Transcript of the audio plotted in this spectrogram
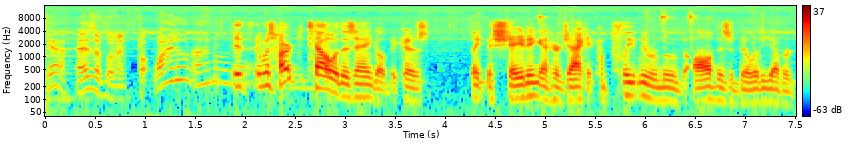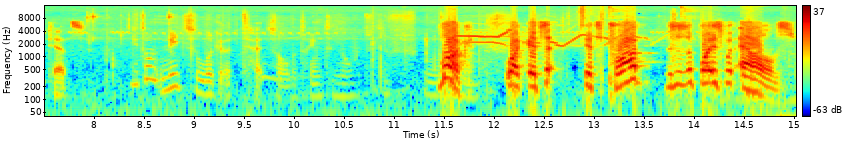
Yeah, it is a woman. But why don't I know It, it was hard to tell with this angle because, like, the shading and her jacket completely removed all visibility of her tits. You don't need to look at the tits all the time to know. To Look, look, it's a, it's prop. This is a place with elves.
